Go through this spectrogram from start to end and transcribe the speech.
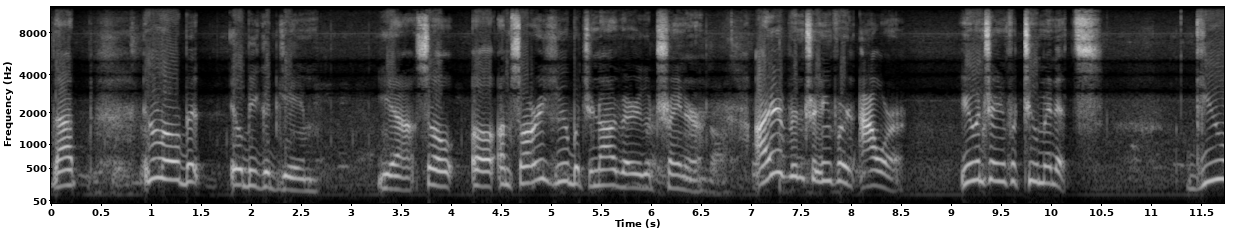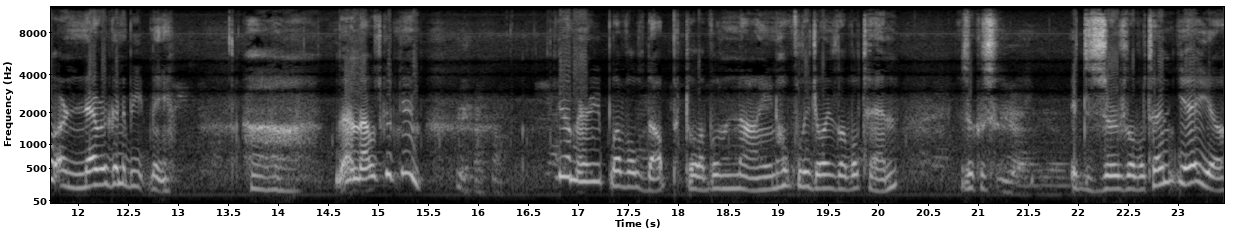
That, in a little bit, it'll be a good game. Yeah, so, uh, I'm sorry, Hugh, but you're not a very good trainer. I have been training for an hour. You've been training for two minutes. You are never gonna beat me. then that was a good game. Yeah, Mary leveled up to level 9. Hopefully joins level 10. Is it because it deserves level 10? Yeah, yeah.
